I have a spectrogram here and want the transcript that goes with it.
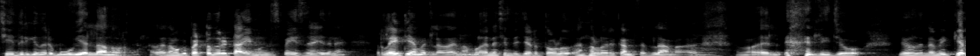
ചെയ്തിരിക്കുന്ന ഒരു മൂവി അല്ല എന്ന് പറഞ്ഞു. അതായത് നമുക്ക് പെട്ടെന്നൊരു ടൈമും സ്പേസിനെ ഇതിനെ റിലേറ്റ് ചെയ്യാൻ പറ്റില്ല. അതായത് നമ്മൾ തന്നെ ചിന്തിച്ചെടുത്തോളൂ എന്നുള്ളൊരു കൺസെപ്റ്റിലാണ് ലിജോ ജോസിന്റെ മിക്ക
